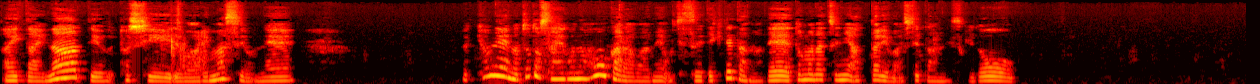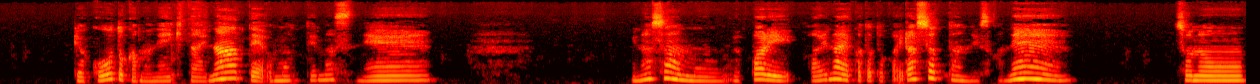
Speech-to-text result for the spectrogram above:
会いたいなっていう年ではありますよね。去年のちょっと最後の方からはね、落ち着いてきてたので、友達に会ったりはしてたんですけど、旅行とかもね、行きたいなって思ってますね。皆さんもやっぱり会えない方とかいらっしゃったんですかね。その、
